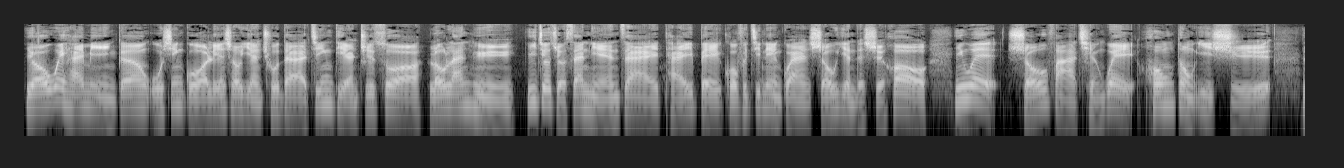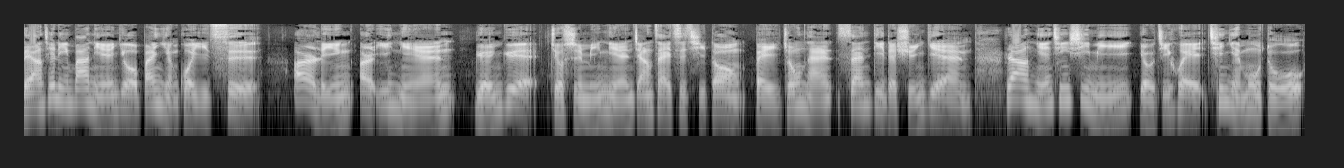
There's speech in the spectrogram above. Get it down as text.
由魏海敏跟吴兴国联手演出的经典之作《楼兰女》，一九九三年在台北国父纪念馆首演的时候，因为手法前卫，轰动一时。两千零八年又搬演过一次，二零二一年元月，就是明年将再次启动北中南三地的巡演，让年轻戏迷有机会亲眼目睹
